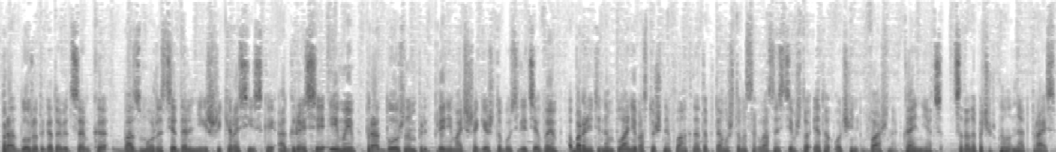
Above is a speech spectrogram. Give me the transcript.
продолжат готовиться к возможности дальнейшей российской агрессии, и мы продолжим предпринимать шаги, чтобы усилить в оборонительном плане восточный фланг НАТО, потому что мы согласны с тем, что это очень важно. Конец. Цитата подчеркнул Нед Прайс.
